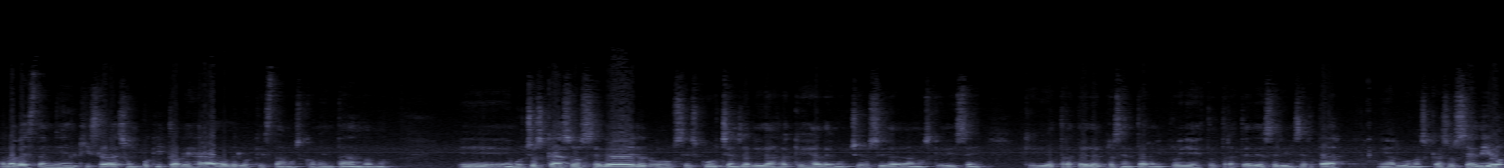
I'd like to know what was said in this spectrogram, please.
a la vez también quizás un poquito alejado de lo que estamos comentando, ¿no? en muchos casos se ve o se escucha en realidad la queja de muchos ciudadanos que dicen que yo traté de presentar mi proyecto, traté de hacer insertar, en algunos casos se dio,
